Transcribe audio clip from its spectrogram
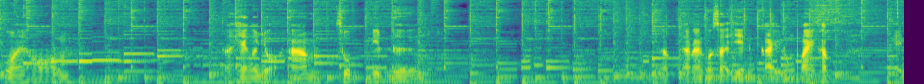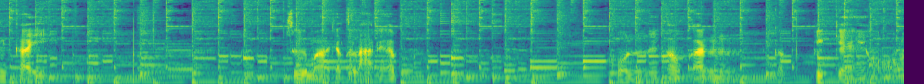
คั่วให้หอม ถ้าแห้งก็หยดน้ำซุปนิดนึงนี่ครับจากนั้นก็ใส่เอ็นไก่ลงไปครับ เอ็นไก่ ซื้อมาจากตลาดนะครับ คนให้เข้ากัน พริกแกงให้หอม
